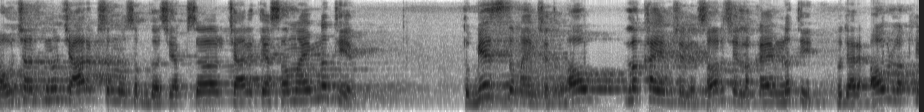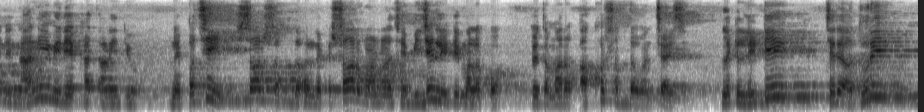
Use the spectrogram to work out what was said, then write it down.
અવસરનો ચાર અક્ષરનો શબ્દ છે. અક્ષર ચારે ત્યાં સમાય નથી એમ. તો બે જ છે. તો અવ લખાય એમ છે ને, સર છે લખાય એમ નથી. તો ત્યારે અવ લખીને નાની એવી રેખા તાણી દો. અને પછી સર શબ્દ એટલે કે સર વર્ણ છે બીજી લીટીમાં લખો. તો તમારો આખો શબ્દ વંચાય છે. એટલે કે લીટી જ્યારે અધૂરી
